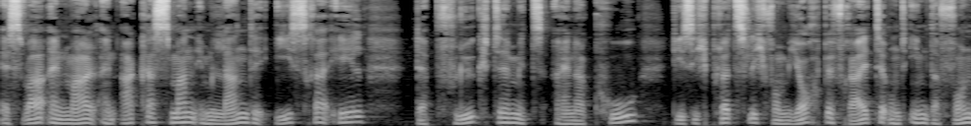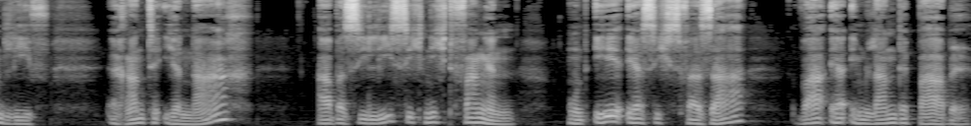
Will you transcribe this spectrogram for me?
Es war einmal ein Ackersmann im Lande Israel, der pflügte mit einer Kuh, die sich plötzlich vom Joch befreite und ihm davonlief. Er rannte ihr nach, aber sie ließ sich nicht fangen, und ehe er sich's versah, war er im Lande Babel.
